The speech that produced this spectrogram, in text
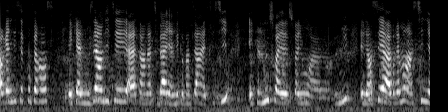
organisé cette conférence et qu'elle nous ait invités à Alternatiba et à NBCO21 à être ici, et que nous soyons, venus, eh bien, c'est vraiment un signe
